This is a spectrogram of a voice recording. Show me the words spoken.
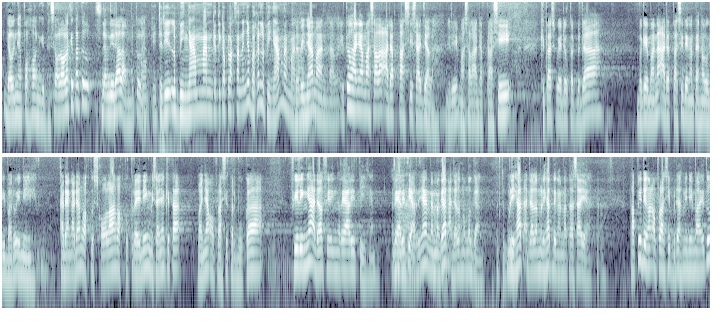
daunnya pohon gitu. Seolah-olah kita tuh sedang di dalam, betul kan? Oke, jadi lebih nyaman ketika pelaksananya bahkan lebih nyaman malah. Lebih nyaman. Itu hanya masalah adaptasi saja lah. Jadi masalah adaptasi kita sebagai dokter bedah bagaimana adaptasi dengan teknologi baru ini. Kadang-kadang waktu sekolah, waktu training misalnya kita banyak operasi terbuka, feelingnya adalah feeling reality kan. Reality Ya. artinya memegang adalah memegang. Betul. Melihat adalah melihat dengan mata saya. Tapi dengan operasi bedah minimal itu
